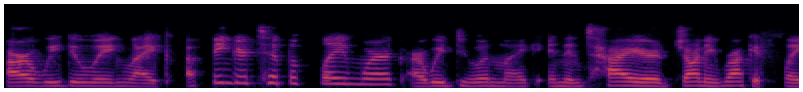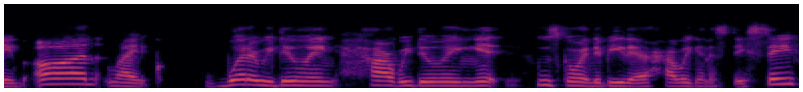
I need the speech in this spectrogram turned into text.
are we doing like a fingertip of flame work? Are we doing like an entire Johnny Rocket flame on? Like, what are we doing? How are we doing it? Who's going to be there? How are we going to stay safe?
